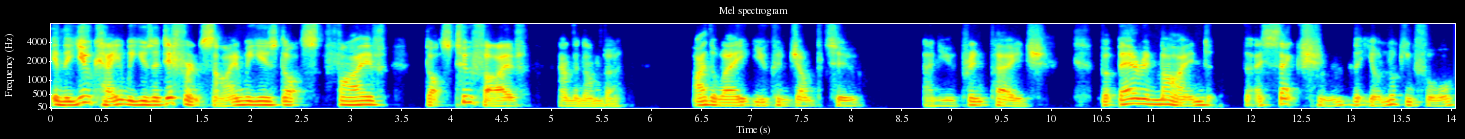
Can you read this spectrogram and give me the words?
In the UK, we use a different sign. We use dots 5, dots 25 and the number. Either way, you can jump to a new print page. But bear in mind that a section that you're looking for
